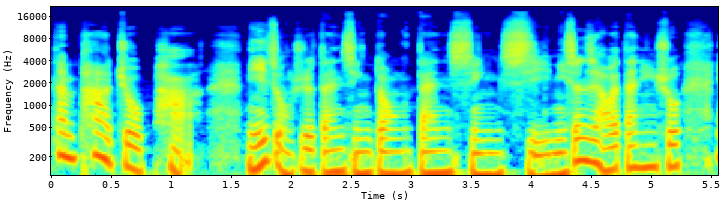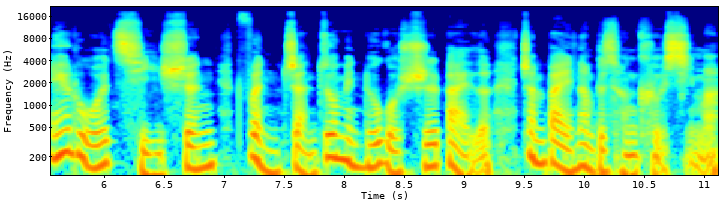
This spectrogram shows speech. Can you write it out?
但怕就怕你总是担心东担心西，你甚至还会担心说，哎，如果起身奋战，最后面如果失败了，战败那不是很可惜吗？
